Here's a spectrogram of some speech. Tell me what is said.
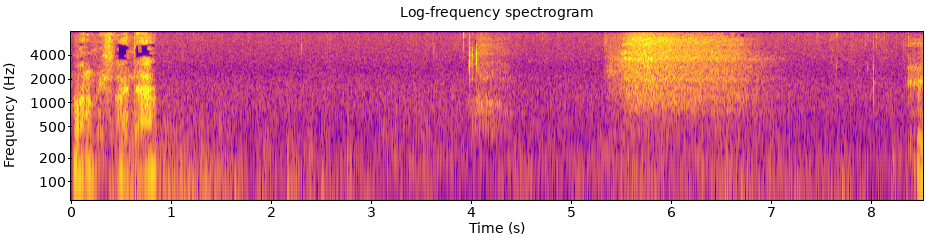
why don't we find out? My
